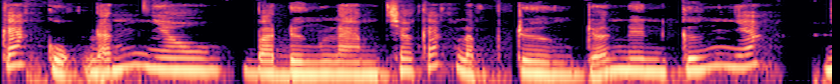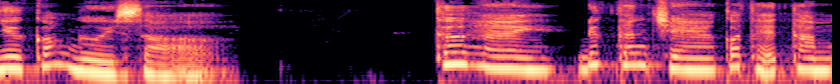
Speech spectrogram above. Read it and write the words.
các cuộc đánh nhau và đừng làm cho các lập trường trở nên cứng nhắc như có người sợ. Thứ hai, Đức Thánh Cha có thể thăm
